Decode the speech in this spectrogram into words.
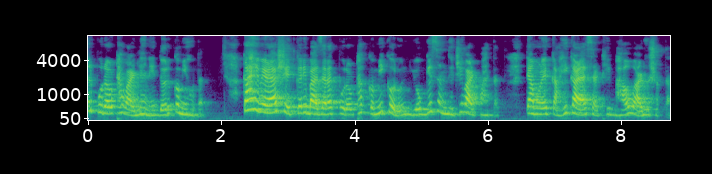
तर पुरवठा वाढल्याने दर कमी होतात. काही वेळा शेतकरी बाजारात पुरवठा कमी करून योग्य संधीची वाट पाहतात. त्यामुळे काही काळासाठी भाव वाढू शकतात.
